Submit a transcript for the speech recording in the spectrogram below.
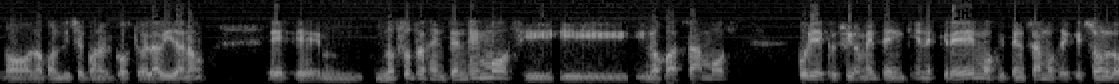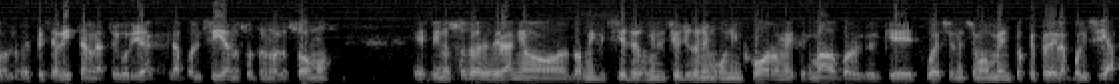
no, no condice con el costo de la vida, ¿no? Eh, nosotros entendemos y, y nos basamos pura y exclusivamente en quienes creemos y pensamos de que son los, especialistas en la seguridad, la policía, nosotros no lo somos. Este, nosotros desde el año 2017-2018 tenemos un informe firmado por el que fue en ese momento jefe de la policía,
